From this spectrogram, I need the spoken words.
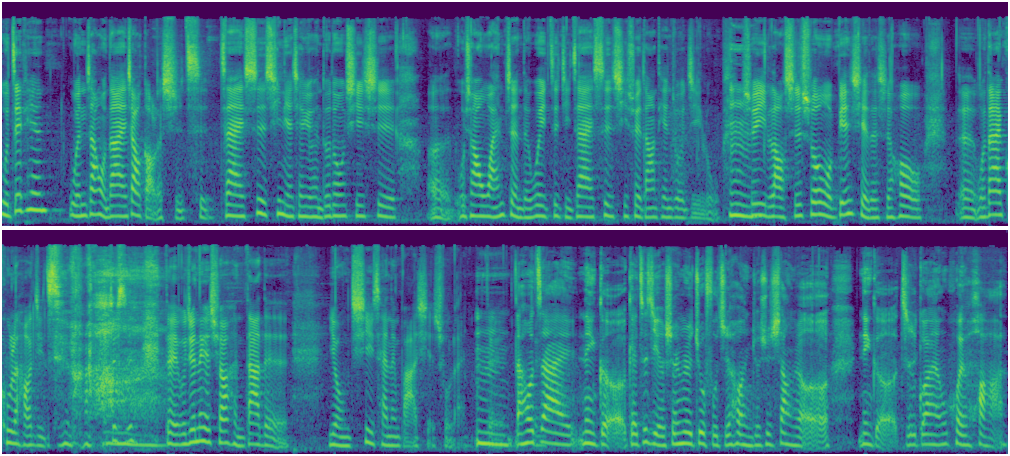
我这篇文章我大概校稿了十次，在四十七年前有很多东西是，呃，我想要完整的为自己在四十七岁当天做记录。嗯，所以老实说，我编写的时候，呃，我大概哭了好几次吧，就是对我觉得那个需要很大的。勇气才能把它写出来。嗯，然后在那个给自己的生日祝福之后，你就去上了那个直观绘画。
